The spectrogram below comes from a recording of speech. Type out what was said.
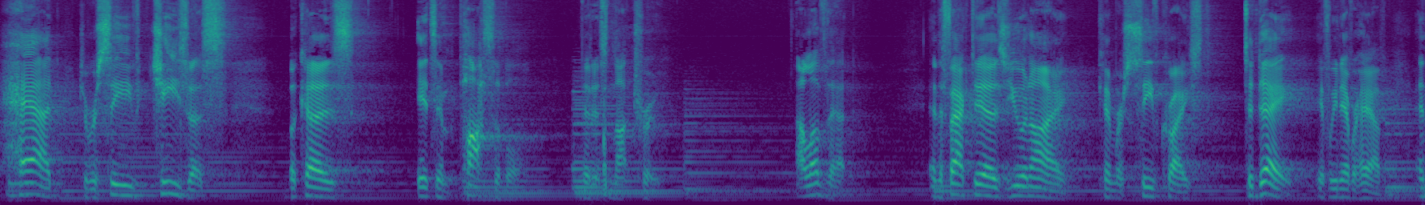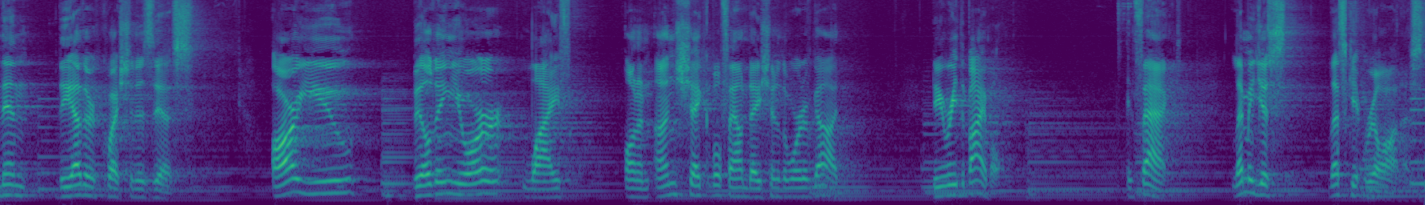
had to receive Jesus because it's impossible that it's not true. I love that. And the fact is, you and I can receive Christ today if we never have. And then the other question is this Are you building your life on an unshakable foundation of the Word of God? Do you read the Bible? In fact, let me just let's get real honest,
